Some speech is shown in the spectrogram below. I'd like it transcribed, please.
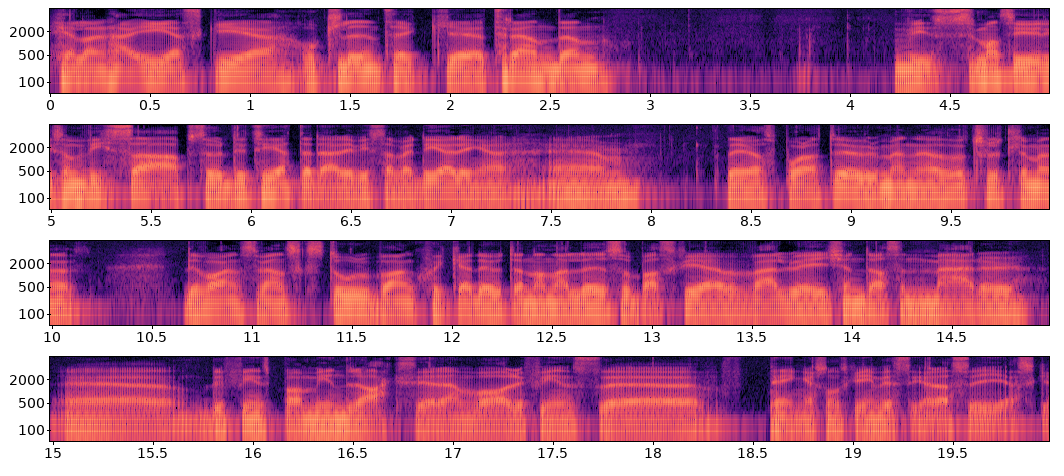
hela den här ESG och cleantech-trenden man ser ju liksom vissa absurditeter där i vissa värderingar. Eh, det har spårat ur men jag tror till och med det var en svensk storbank skickade ut en analys och bara skrev valuation doesn't matter. Eh, det finns bara mindre aktier än vad det finns eh, pengar som ska investeras i ESG.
